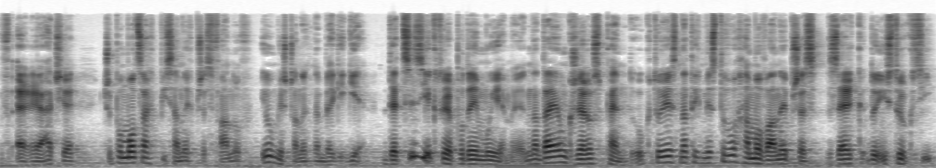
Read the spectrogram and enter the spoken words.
w Eracie czy pomocach pisanych przez fanów i umieszczonych na BGG. Decyzje, które podejmujemy, nadają grze rozpędu, który jest natychmiastowo hamowany przez zerk do instrukcji,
